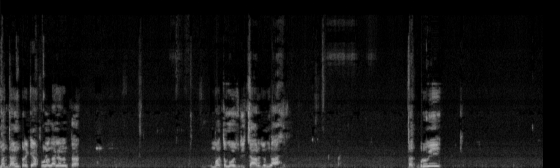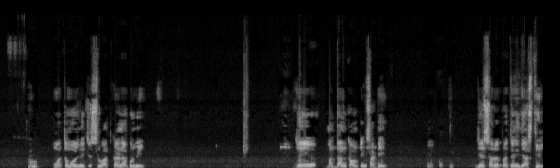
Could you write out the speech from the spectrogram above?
मतदान प्रक्रिया पूर्ण झाल्यानंतर मतमोजणी चार जूनला आहे. तत्पूर्वी मतमोजणीची सुरुवात करण्यापूर्वी जे मतदान काउंटिंगसाठी जे सर्व प्रतिनिधी असतील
